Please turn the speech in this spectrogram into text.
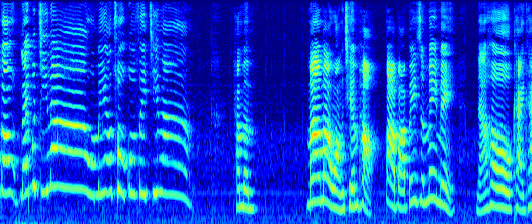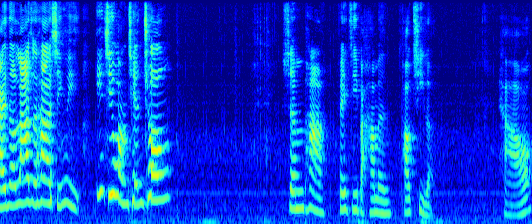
糕，来不及啦！我们要错过飞机啦！他们妈妈往前跑，爸爸背着妹妹，然后凯凯呢拉着他的行李一起往前冲，生怕飞机把他们抛弃了。好，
